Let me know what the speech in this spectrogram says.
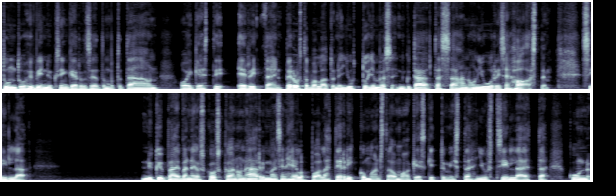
tuntuu hyvin yksinkertaiselta, mutta tämä on oikeasti erittäin perustavanlaatuinen juttu ja myös niin tää, tässähän on juuri se haaste, sillä nykypäivänä, jos koskaan, on äärimmäisen helppoa lähteä rikkomaan sitä omaa keskittymistä just sillä, että kun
